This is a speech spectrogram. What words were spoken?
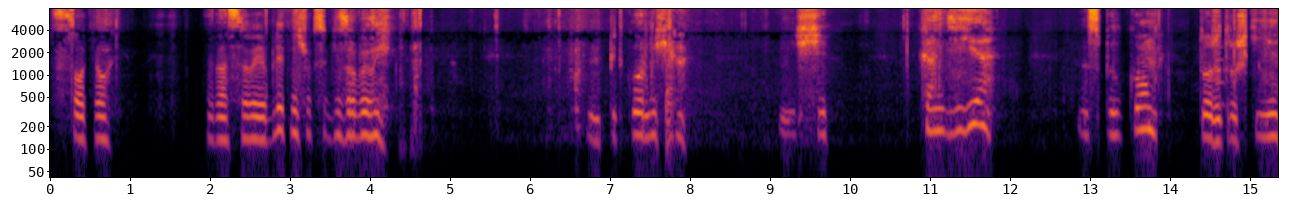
Сокіл. Расовий облітничок собі зробили. Підкормочка. Ще кандіє з пилком теж трошки є.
